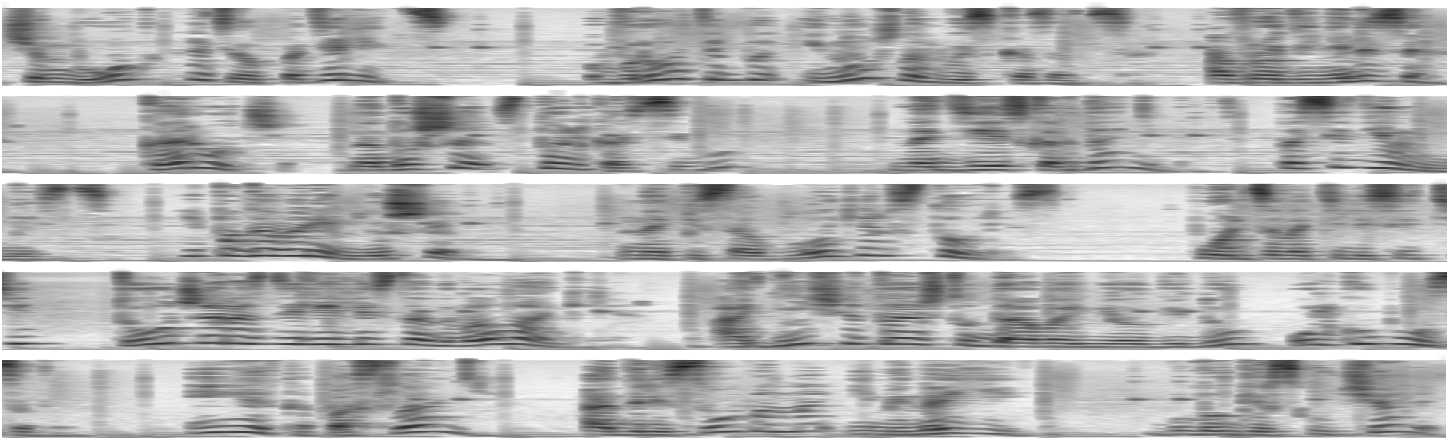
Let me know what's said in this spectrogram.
чем бы он хотел поделиться. Вроде бы и нужно высказаться, а вроде нельзя. Короче, на душе столько всего. Надеюсь, когда-нибудь посидим вместе и поговорим душевно, написал блогер Stories. Пользователи сети тут же разделились на два лагеря. Одни считают, что Дава имел в виду Ольгу Бузову, и это послание адресовано именно ей. Блогер скучает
